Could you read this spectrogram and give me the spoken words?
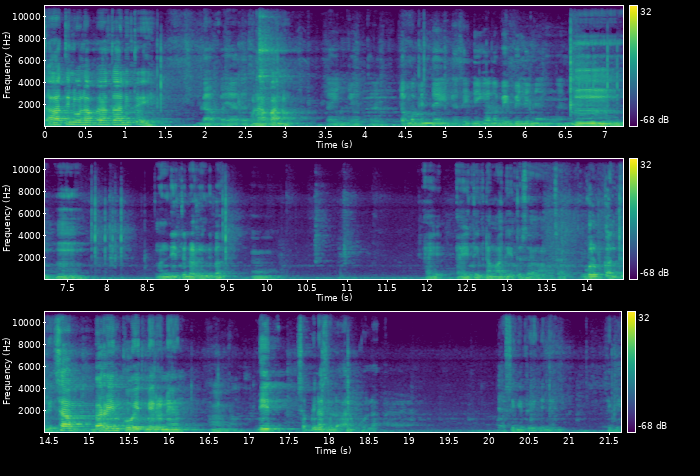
Sa atin wala pa yata nito eh. Wala pa yata Wala pa no? line neutral. Ito maganda eh kasi di ka nabibili ng ano. Hmm. hmm. Nandito na rin, di ba? Hmm. Think na nga dito sa, sa Gulf country. Sa Bahrain, Kuwait, meron na yan. Hmm. Dito, sa Pinas, wala. Alam ko wala. O, sige, pwede na yan. Sige.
